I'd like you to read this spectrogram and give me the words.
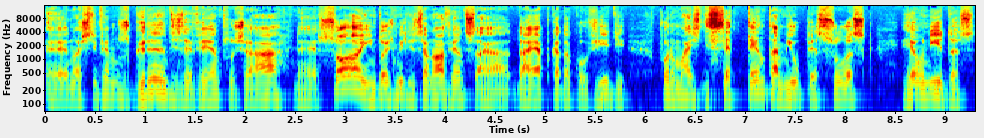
é, nós tivemos grandes eventos já, né? só em 2019, antes da, da época da Covid, foram mais de 70 mil pessoas reunidas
